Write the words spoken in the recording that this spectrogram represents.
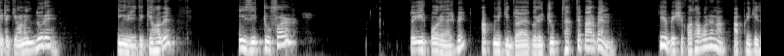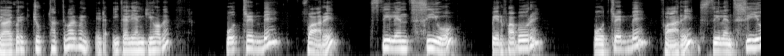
এটা কি অনেক দূরে? ইংরেজিতে কি হবে? ইজ ইট টু ফার তো এরপরে আসবে আপনি কি দয়া করে চুপ থাকতে পারবেন? কেউ বেশি কথা বলে না। আপনি কি দয়া করে চুপ থাকতে পারবেন? এটা ইতালিয়ান কি হবে? Potrebbe fare silenzio, per favore. Potrebbe fare silenzio,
